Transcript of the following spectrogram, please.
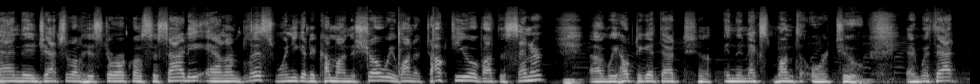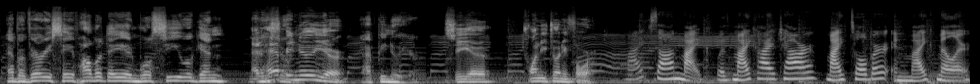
and the Jacksonville Historical Society. Alan Bliss, when are you going to come on the show? We want to talk to you about the center. Uh, we hope to get that uh, in the next month or two. And with that, have a very safe holiday, and we'll see you again. And very Happy soon. New Year. Happy New Year. See you 2024. Mikes on Mic with Mike Hightower, Mike Tolbert, and Mike Miller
